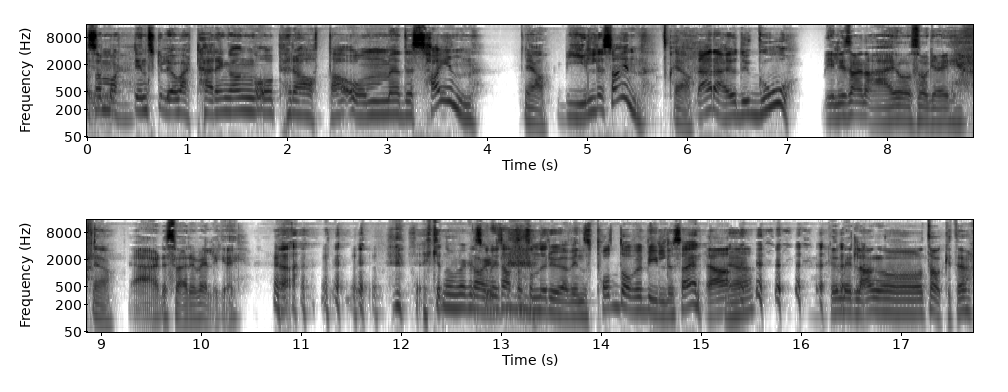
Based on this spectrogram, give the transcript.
Altså, Martin skulle jo vært her en gang og prata om design. Ja, Bildesign. ja, Der er jo du god. Bildesign er jo så gøy. ja. Det er dessverre veldig gøy. Det er ikke noe beklager. Skulle vi tatt en sånn rødvinspod over bildesign? Ja, Ja. det kunne blitt lang og tåkete.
